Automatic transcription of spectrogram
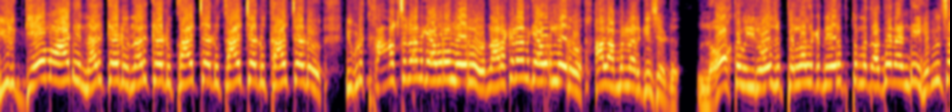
వీడు గేమ్ ఆడి నరికాడు నరికాడు కాల్చాడు కాల్చాడు కాల్చాడు. ఇప్పుడు కాల్చడానికి ఎవరు లేరు నరకడానికి ఎవరు లేరు. వాళ్ళ అమ్మ నరికేశాడు. లోకం ఈ రోజు పిల్లలకి నేర్పుతున్నది అదేనండి హింస.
